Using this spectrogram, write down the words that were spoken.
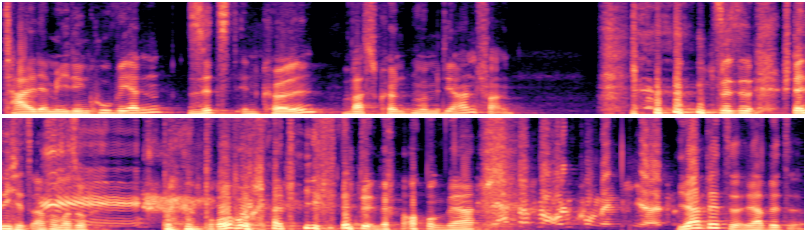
Teil der Medienkuh werden, sitzt in Köln. Was könnten wir mit ihr anfangen? Stelle ich jetzt einfach mal so provokativ in den Raum. Ja, Unkommentiert. ja bitte, ja bitte.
